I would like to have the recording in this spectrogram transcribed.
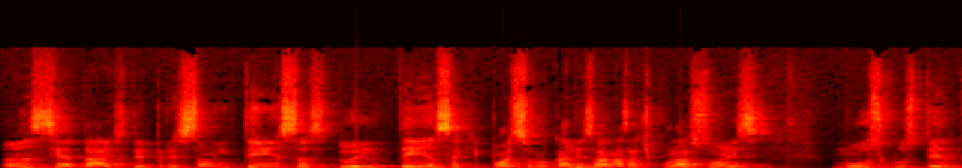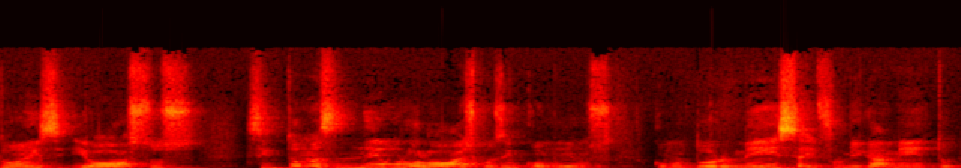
ansiedade e depressão intensas, dor intensa que pode se localizar nas articulações, músculos, tendões e ossos, sintomas neurológicos incomuns, como dormência e formigamento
